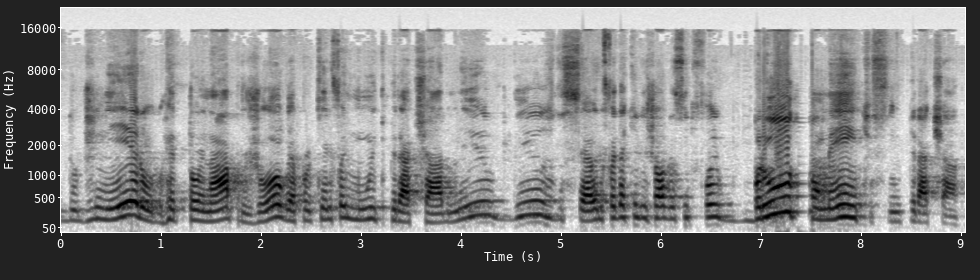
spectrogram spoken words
do dinheiro retornar para o jogo é porque ele foi muito pirateado. Meu Deus do céu, ele foi daqueles jogos assim que foi brutalmente assim, pirateado.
